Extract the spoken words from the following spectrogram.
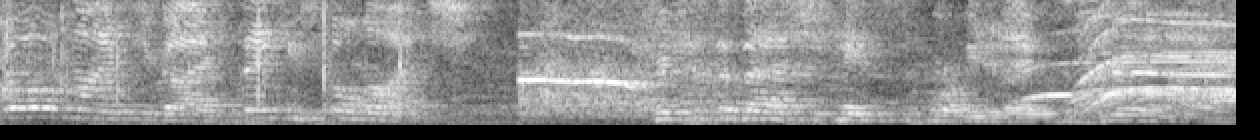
So nice, you guys. Thank you so much. Trish is the best. She came to support me today, which is really nice.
